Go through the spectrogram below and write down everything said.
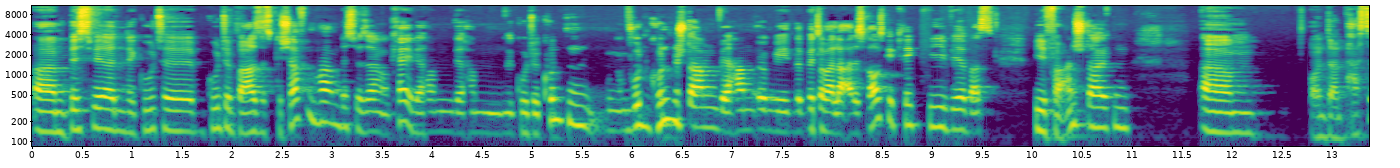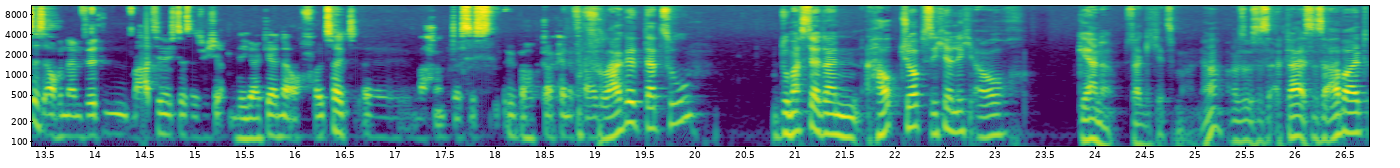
ähm, bis wir eine gute, gute Basis geschaffen haben, bis wir sagen, okay, wir haben, wir haben eine gute Kunden, einen guten Kundenstamm, wir haben irgendwie mittlerweile alles rausgekriegt, wie wir was, wie veranstalten. Ähm, und dann passt es auch. Und dann würden Martin und ich das natürlich mega gerne auch Vollzeit äh, machen. Das ist überhaupt gar keine Frage. Frage dazu. Du machst ja deinen Hauptjob sicherlich auch gerne, sage ich jetzt mal. Ne? Also es ist klar, es ist Arbeit.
